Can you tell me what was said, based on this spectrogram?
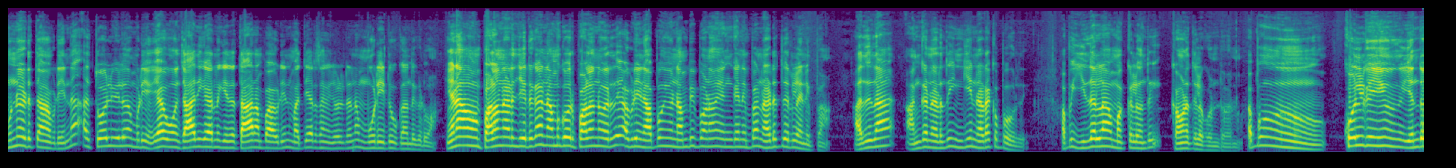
முன்னெடுத்தான் அப்படின்னா அது தோல்வியில் தான் முடியும். ஏன் உன் ஜாதிகாரனுக்கு இதை தாரம்பா அப்படின்னு மத்திய அரசாங்கம் சொல்லிட்டேன்னா மூடிட்டு உட்காந்துக்கிடுவான். ஏன்னா அவன் பலன் அடைஞ்சிட்டு இருக்கான் நமக்கு ஒரு பலன் வருது அப்படின்னு. அப்போ இவன் நம்பி போனவன் எங்கே நிற்பான் நடுத்தரில் நிற்பான் அதுதான் அங்கே நடந்து இங்கேயும் நடக்க போகுது. அப்போ இதெல்லாம் மக்கள் வந்து கவனத்தில் கொண்டு வரணும். அப்போ கொள்கையும் எந்த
